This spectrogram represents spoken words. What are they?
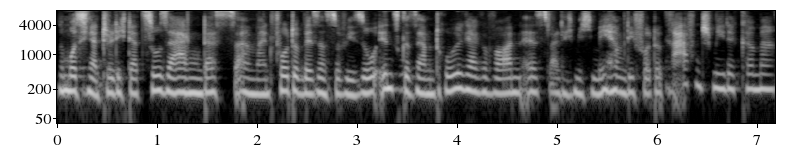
nun muss ich natürlich dazu sagen, dass äh, mein Fotobusiness sowieso insgesamt ruhiger geworden ist, weil ich mich mehr um die Fotografenschmiede kümmere.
